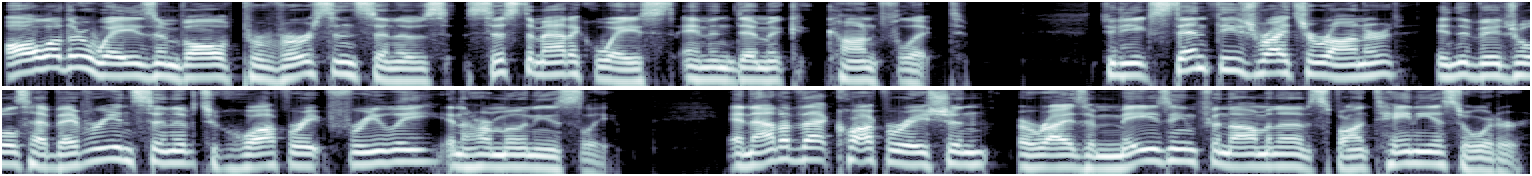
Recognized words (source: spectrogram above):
All other ways involve perverse incentives, systematic waste, and endemic conflict. To the extent these rights are honored, individuals have every incentive to cooperate freely and harmoniously. And out of that cooperation arise amazing phenomena of spontaneous order,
